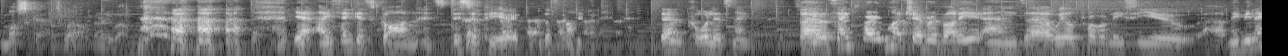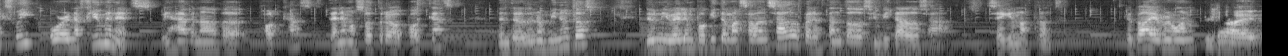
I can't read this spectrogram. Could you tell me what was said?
Mosca as well very well. yeah, I think it's gone. It's disappeared. Don't call its name. So thanks very much, everybody, and uh, we'll probably see you uh, maybe next week or in a few minutes. We have another podcast. Tenemos otro podcast dentro de unos minutos de un nivel un poquito más avanzado, pero están todos invitados a seguirnos pronto. Goodbye, everyone. Goodbye.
